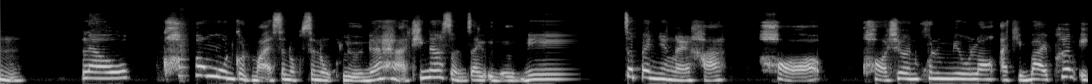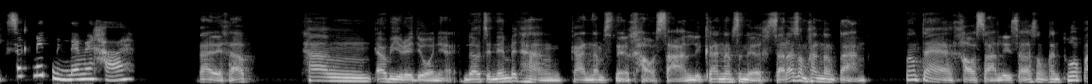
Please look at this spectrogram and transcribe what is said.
ม แล้วข้อมูลกฎหมายสนุกสนุกๆหรือเนื้อหาที่น่าสนใจอื่น ๆ นี่ จะเป็นยังไงคะ ขอขอเชิญคุณมิวลองอธิบายเพิ่มอีกสักนิดหนึ่งได้ไหมคะ ได้เลยครับ ทาง LB Radio เนี่ยเราจะเน้นไปทางการนำเสนอข่าวสาร หรือการนำเสนอสาระสำคัญต่างๆ ตั้งแต่ข่าวสารหรือสาระสำคัญทั่วไป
